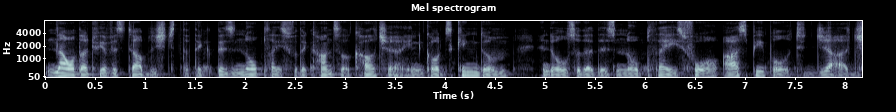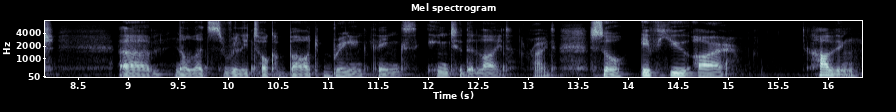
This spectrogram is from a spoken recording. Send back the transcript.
now that we have established that there's no place for the cancel culture in God's kingdom, and also that there's no place for us people to judge. Um, now let's really talk about bringing things into the light, right? So if you are having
